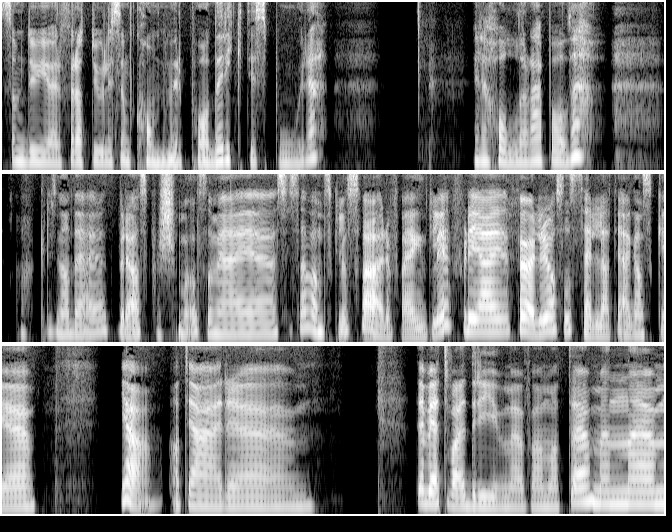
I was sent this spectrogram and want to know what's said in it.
som du gjør for at du liksom kommer på det riktige sporet? Eller holder deg på det? Kristina, det er et bra spørsmål som jeg eh, syns er vanskelig å svare på, egentlig. Fordi jeg føler jo også selv at jeg er ganske Ja, at jeg er eh, jeg vet hva jeg driver med, på en måte, men um,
